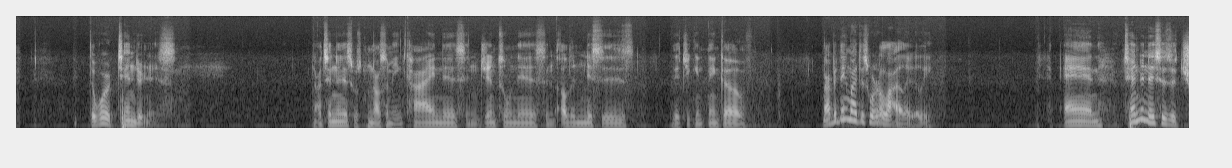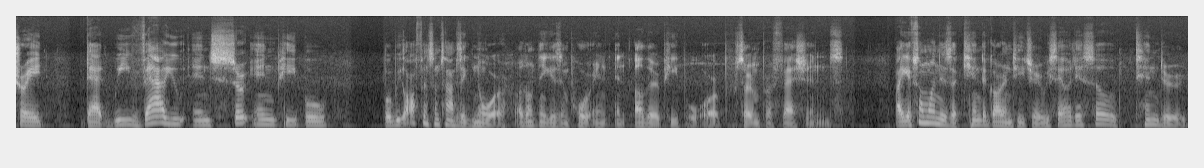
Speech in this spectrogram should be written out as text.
The word tenderness. Now, tenderness was, can also mean kindness and gentleness and other nisses that you can think of. I've been thinking about this word a lot lately. And tenderness is a trait that we value in certain people, but we often sometimes ignore or don't think is important in other people or certain professions. Like if someone is a kindergarten teacher, we say, oh, they're so tender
